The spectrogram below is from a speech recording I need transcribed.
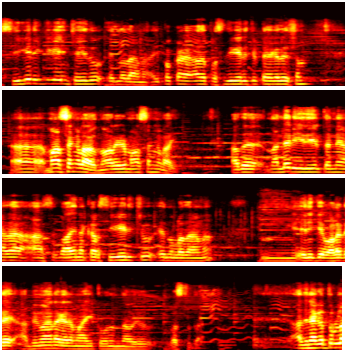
സ്വീകരിക്കുകയും ചെയ്തു എന്നതാണ്. ഇപ്പോൾ അത് പ്രസിദ്ധീകരിച്ചിട്ട് ഏകദേശം മാസങ്ങളാകുന്നു ആറേഴ് മാസങ്ങളായി. അത് നല്ല രീതിയിൽ തന്നെ അത് വായനക്കാർ സ്വീകരിച്ചു എന്നുള്ളതാണ് എനിക്ക് വളരെ അഭിമാനകരമായി തോന്നുന്ന ഒരു വസ്തുത. അതിനകത്തുള്ള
